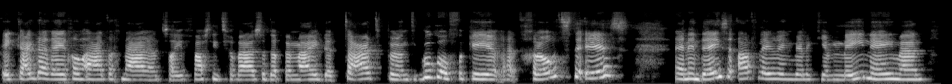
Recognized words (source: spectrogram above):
Nou, ik kijk daar regelmatig naar en het zal je vast niet verbazen dat bij mij de taartpunt Google verkeer het grootste is. En in deze aflevering wil ik je meenemen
